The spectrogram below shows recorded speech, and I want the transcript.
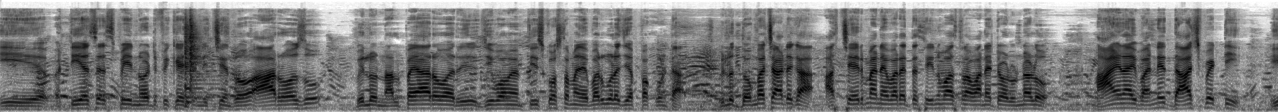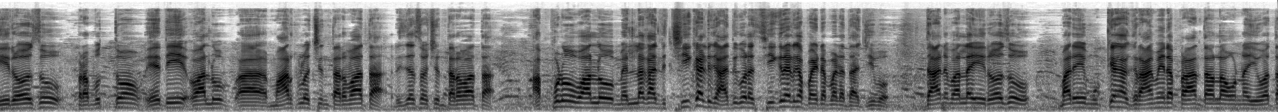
ఈ టీఎస్ఎస్పి నోటిఫికేషన్ ఇచ్చిండ్రో ఆ రోజు వీళ్ళు నలభై ఆరవ రి- జీవో మేము తీసుకొస్తామని ఎవరు కూడా చెప్పకుండా వీళ్ళు దొంగచాటుగా ఆ చైర్మన్ ఎవరైతే శ్రీనివాసరావు అనేటోడు ఉన్నాడో ఆయన ఇవన్నీ దాచిపెట్టి ఈరోజు ప్రభుత్వం ఏది వాళ్ళు మార్కులు వచ్చిన తర్వాత రిజల్ట్స్ వచ్చిన తర్వాత అప్పుడు వాళ్ళు మెల్లగా అది చీకటిగా అది కూడా సీక్రెట్గా బయటపడ్డది ఆ జీవో. దానివల్ల ఈరోజు మరి ముఖ్యంగా గ్రామీణ ప్రాంతంలో ఉన్న యువత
